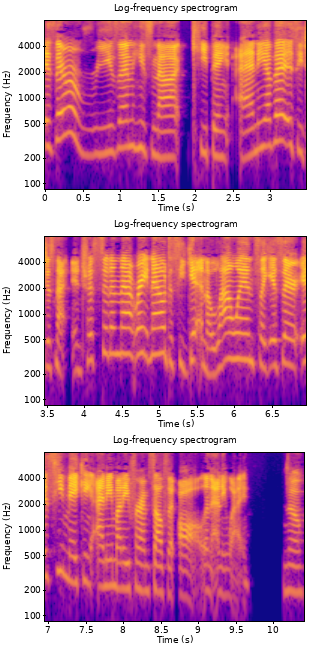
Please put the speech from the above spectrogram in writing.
Is there a reason he's not keeping any of it? Is he just not interested in that right now? Does he get an allowance? Like, is there, is he making any money for himself at all in any way? No.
